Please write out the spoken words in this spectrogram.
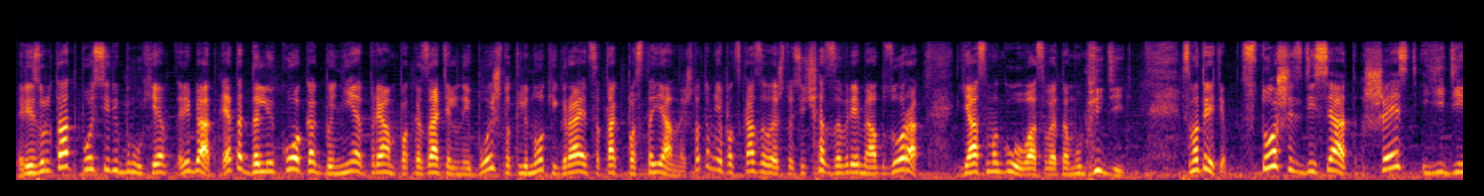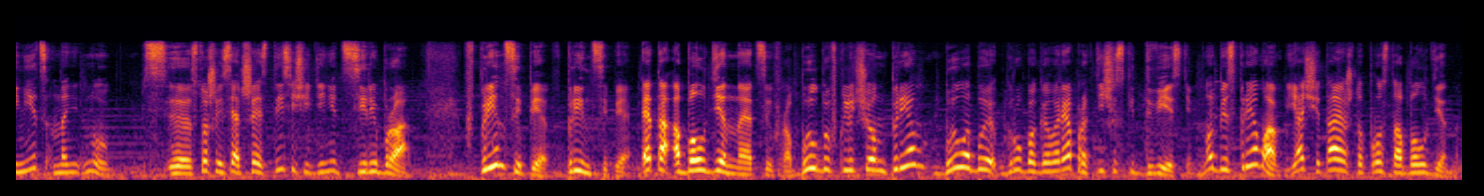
Результат по серебрухе. Ребят, это далеко как бы не прям показательный бой, что клинок играется так постоянно. Что-то мне подсказывает, что сейчас за время обзора я смогу вас в этом убедить. Смотрите, 166 единиц, на, ну, 166 э, тысяч единиц серебра. В принципе, в принципе, это обалденная цифра. Был бы включен прем, было бы, грубо говоря, практически 200. Но без према я считаю, что просто обалденно.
